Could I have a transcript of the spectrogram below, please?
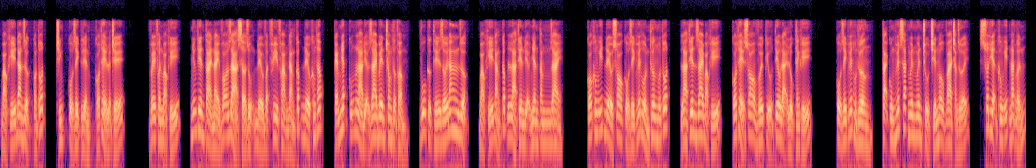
bảo khí đan dược còn tốt, chính cổ dịch liền có thể luyện chế. Về phần bảo khí, những thiên tài này võ giả sử dụng đều vật phi phạm đẳng cấp đều không thấp, kém nhất cũng là địa giai bên trong thực phẩm, vũ cực thế giới đan dược, bảo khí đẳng cấp là thiên địa nhân tâm giai. Có không ít đều so cổ dịch huyết hồn thương muốn tốt, là thiên giai bảo khí có thể so với cựu tiêu đại lục thanh khí. Cổ dịch huyết hồn thương, tại cùng huyết sát nguyên nguyên chủ chiến mâu va chạm dưới, xuất hiện không ít nát ấn.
